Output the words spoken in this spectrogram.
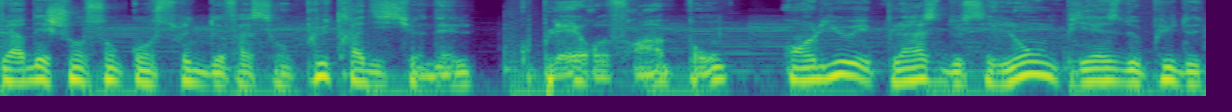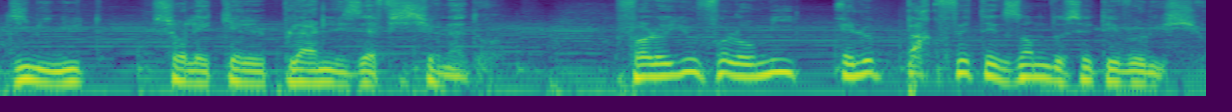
vers des chansons construites de façon plus traditionnelle, couplets, refrains, ponts, en lieu et place de ces longues pièces de plus de 10 minutes sur lesquelles planent les aficionados. Follow You, Follow Me est le parfait exemple de cette évolution.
